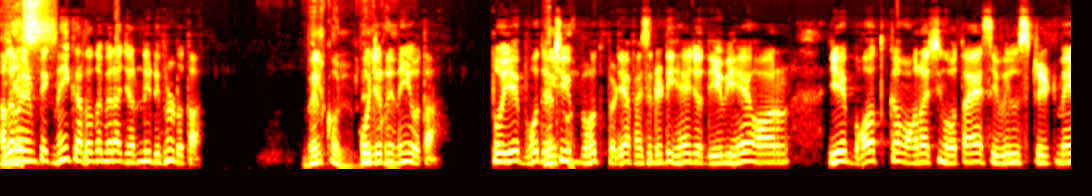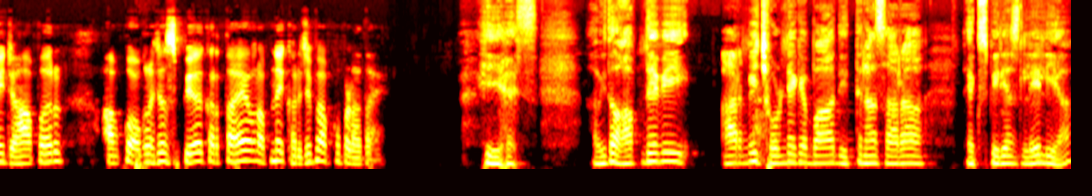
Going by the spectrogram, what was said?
अगर मैं एमटेक नहीं करता तो मेरा जर्नी डिफरेंट होता। बिल्कुल वो जर्नी नहीं होता। तो ये बहुत अच्छी बहुत बढ़िया फैसिलिटी है जो दी हुई है और ये बहुत कम ऑर्गेनाइजिंग होता है सिविल स्ट्रीट में जहाँ पर आपको ऑर्गेनाइजेशन स्पेयर करता है और अपने खर्चे पे आपको पढ़ाता है। Yes yes. अभी तो आपने भी आर्मी छोड़ने के बाद इतना सारा एक्सपीरियंस ले लिया।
